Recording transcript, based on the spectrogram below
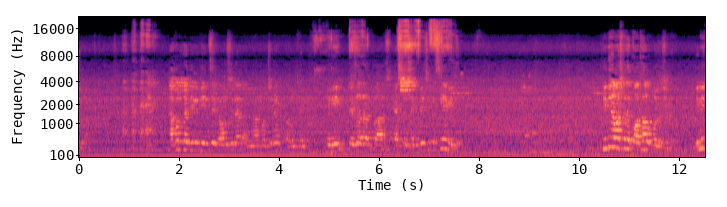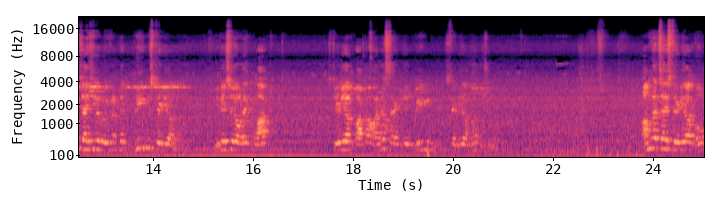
ছিলাম। এখনকার যিনি টিএমসি কাউন্সিলর নাম বলছিলেন, তখন তিনি ট্রেজারার বা অ্যাসিস্ট্যান্ট সেক্রেটারি ছিলেন সিএবি তিনি আমার সাথে কথাও বলেছিলেন। তিনি চাইছিলেন ওইখানটা গ্রিন স্টেডিয়াম বিদেশে অনেক মাঠ স্টেডিয়াম পাকা হয় না সাইড গ্রিন স্টেডিয়াম হয়, কিছু আমরা চাই স্টেডিয়াম হোক,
